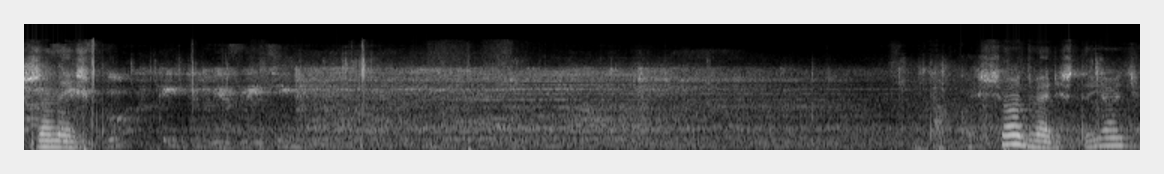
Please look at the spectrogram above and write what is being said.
За до. Так, ось все, двері стоять.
